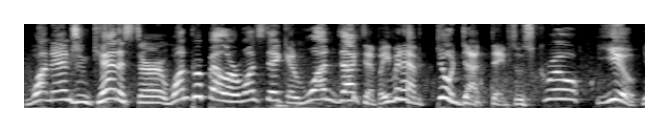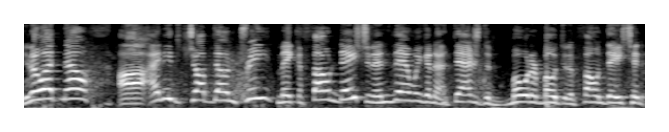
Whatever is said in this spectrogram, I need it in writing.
One engine canister, one propeller, one stick, and one duct tape. I even have two duct tapes, so screw you. You know what now? Uh, I need to chop down a tree, make a foundation, and then we're gonna attach the motorboat to the foundation.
